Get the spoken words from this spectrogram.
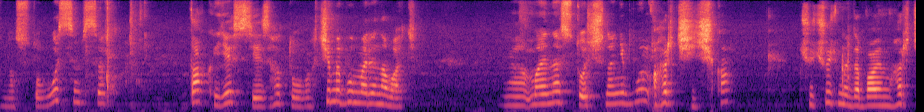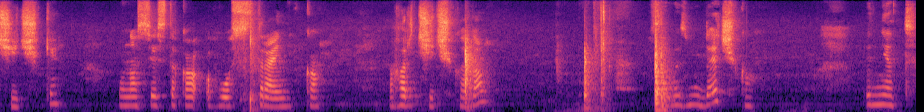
на 180. Так, есть, есть, готово. Чем мы будем мариновать? Э, Майонез точно не будем. Горчичка. Чуть-чуть мы добавим горчички. У нас есть такая гостренька горчичка, да? Возьму дечко. Нет.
